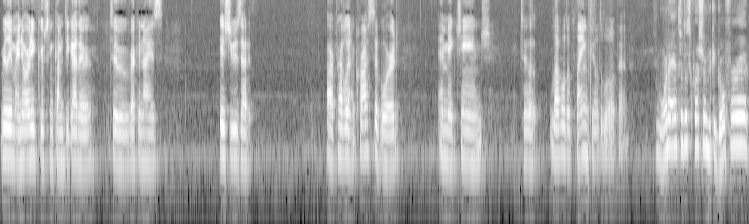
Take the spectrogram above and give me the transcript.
really minority groups can come together to recognize issues that are prevalent across the board and make change to level the playing field a little bit. If you want to answer this question, we could go for it.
